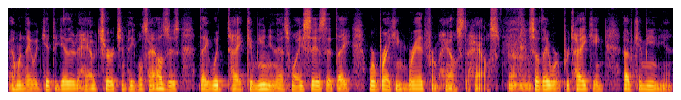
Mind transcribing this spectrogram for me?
and when they would get together to have church in people's houses, they would take communion. That's why he says that they were breaking bread from house to house. Uh-huh. So they were partaking of communion,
